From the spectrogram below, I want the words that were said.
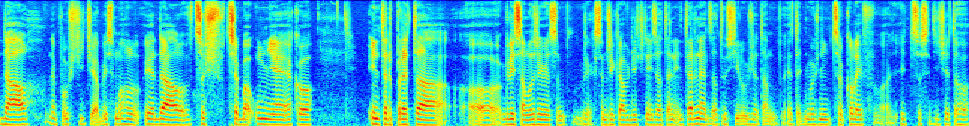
dál, nepouští tě, abys mohl jet dál, což třeba u mě jako interpreta, kdy samozřejmě jsem, jak jsem říkal, vděčný za ten internet, za tu sílu, že tam je teď možný cokoliv, co se týče toho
